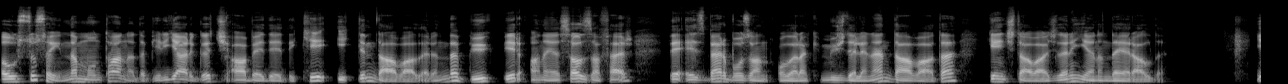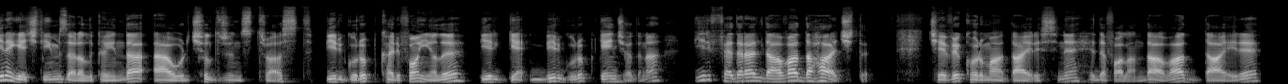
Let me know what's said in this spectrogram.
Ağustos ayında Montana'da bir yargıç ABD'deki iklim davalarında büyük bir anayasal zafer ve ezber bozan olarak müjdelenen davada genç davacıların yanında yer aldı. Yine geçtiğimiz Aralık ayında Our Children's Trust bir grup Kaliforniyalı bir, bir grup genç adına bir federal dava daha açtı. Çevre Koruma Dairesi'ne hedef alan dava daire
